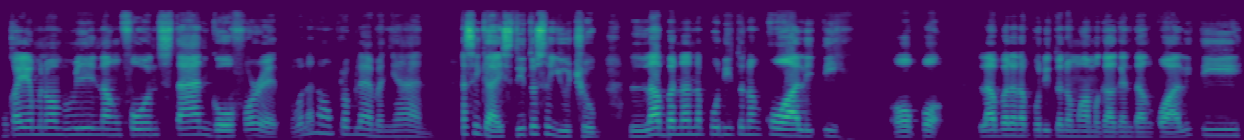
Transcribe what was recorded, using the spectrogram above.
Kung kaya mo naman bumili ng phone stand, go for it. Wala namang problema niyan. Kasi guys, dito sa YouTube, labanan na po dito ng quality. Opo, labanan na po dito ng mga magagandang quality,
